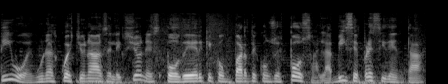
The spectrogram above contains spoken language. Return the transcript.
En unas cuestionadas elecciones, poder que comparte con su esposa, la vicepresidenta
